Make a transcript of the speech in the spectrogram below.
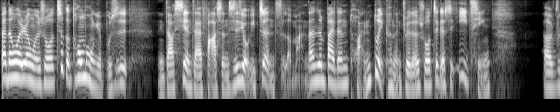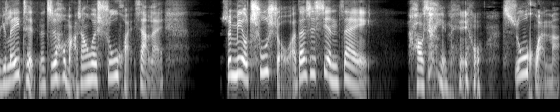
拜登会认为说，这个通膨也不是你知道现在发生，其实有一阵子了嘛。但是拜登团队可能觉得说，这个是疫情呃 related，那之后马上会舒缓下来。所以没有出手啊，但是现在好像也没有 舒缓嘛。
